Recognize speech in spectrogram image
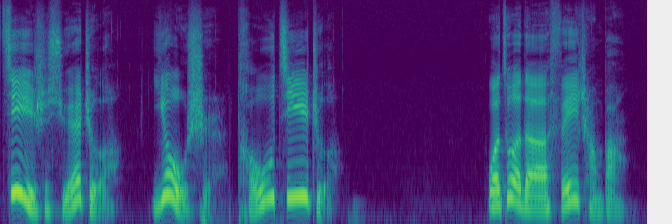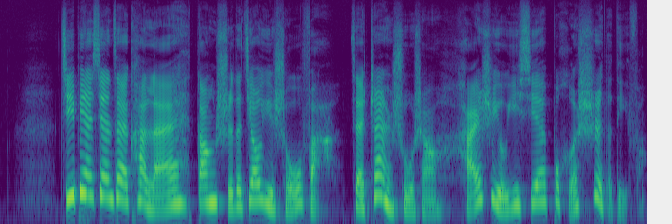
既是学者又是投机者。我做的非常棒，即便现在看来，当时的交易手法在战术上还是有一些不合适的地方。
